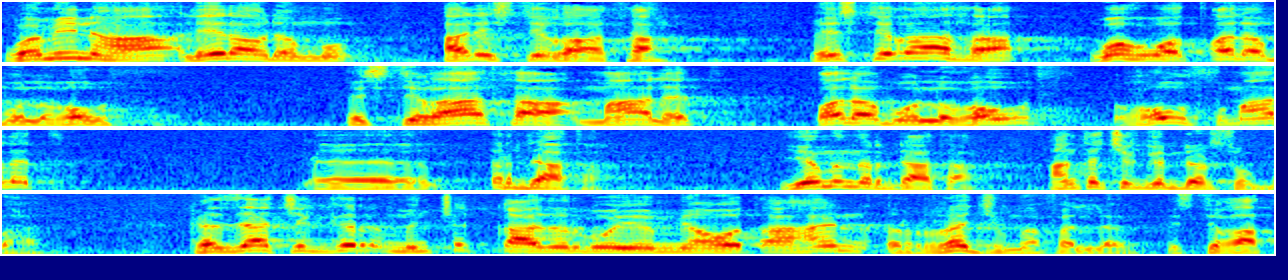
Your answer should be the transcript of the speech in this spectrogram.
ወሚንሃ ሌላው ደግሞ አልእስቲጋሳ እስቲጋሳ ወህወ ጠለቡ ልገውት እስቲጋሳ ማለት ጠለቡ ልገውት ገውት ማለት እርዳታ። የምን እርዳታ? አንተ ችግር ደርሶብሃል። ከዚያ ችግር ምንጭቅ አድርጎ የሚያወጣህን ረጅ መፈለግ። እስቲጋሳ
